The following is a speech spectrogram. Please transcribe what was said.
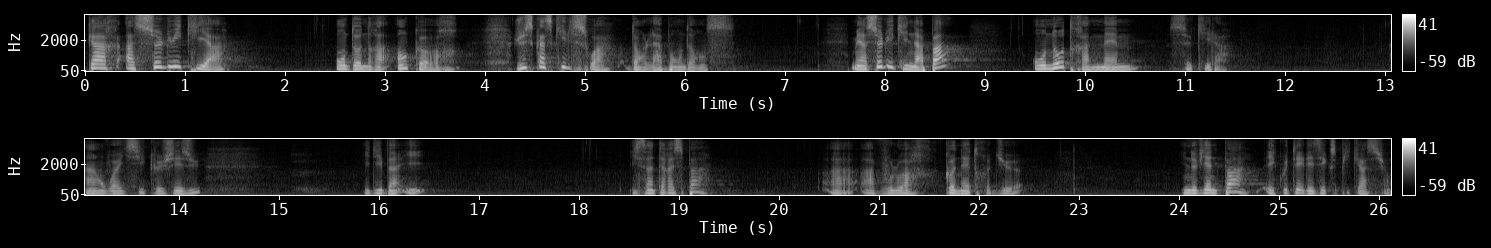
Car à celui qui a, on donnera encore, jusqu'à ce qu'il soit dans l'abondance. Mais à celui qui n'a pas, on ôtera même ce qu'il a. Hein, on voit ici que Jésus, il dit, ben, il ne s'intéresse pas à, vouloir connaître Dieu. Ils ne viennent pas écouter les explications.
